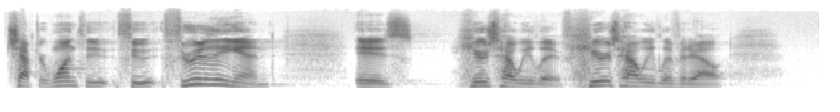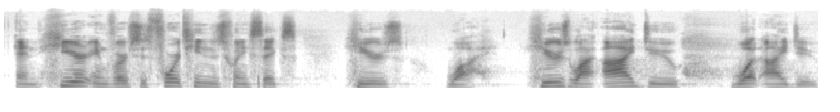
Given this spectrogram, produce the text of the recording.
chapter 1 through, through, through to the end, is here's how we live. Here's how we live it out. And here in verses 14 and 26, here's why. Here's why I do what I do.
